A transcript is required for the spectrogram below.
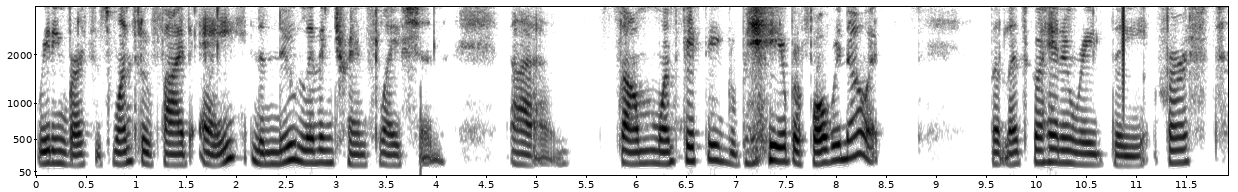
reading verses 1 through 5a in the New Living Translation. Um, Psalm 150 will be here before we know it. But let's go ahead and read the first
